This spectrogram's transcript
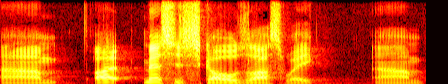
um, I messaged Scholes last week, um,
